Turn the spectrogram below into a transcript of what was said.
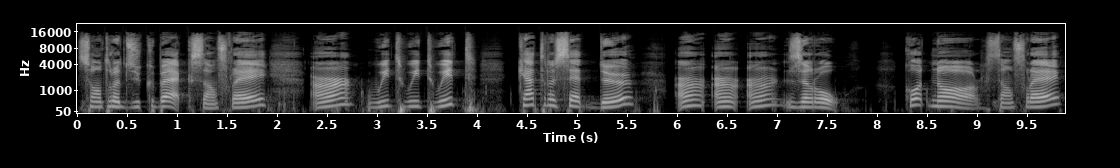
Centre du Québec, sans frais. 1 888 472 1110. Côte-Nord, sans frais.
